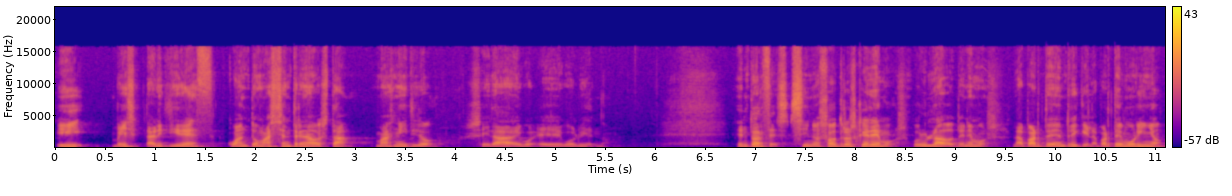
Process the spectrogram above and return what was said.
Y veis, la nitidez, cuanto más entrenado está, más nítido se irá eh, volviendo. Entonces, si nosotros queremos, por un lado tenemos la parte de Enrique y la parte de Mourinho,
